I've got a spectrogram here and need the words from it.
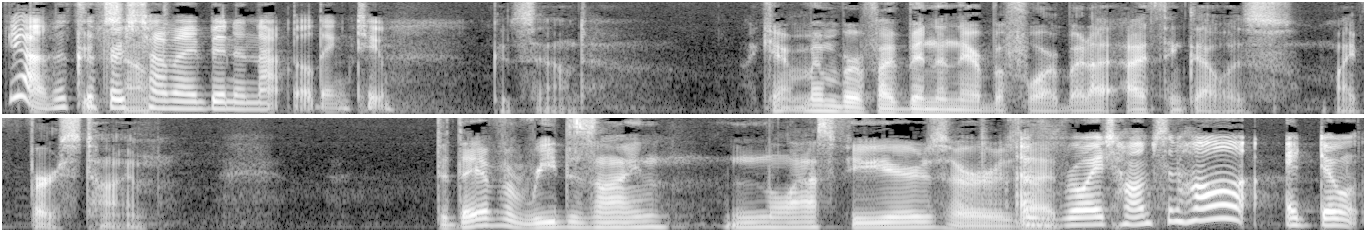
Yeah, that's Good the first sound. time I've been in that building too. Good sound. I can't remember if I've been in there before, but I, I think that was my first time. Did they have a redesign in the last few years, or is that Roy Thomson Hall? I don't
